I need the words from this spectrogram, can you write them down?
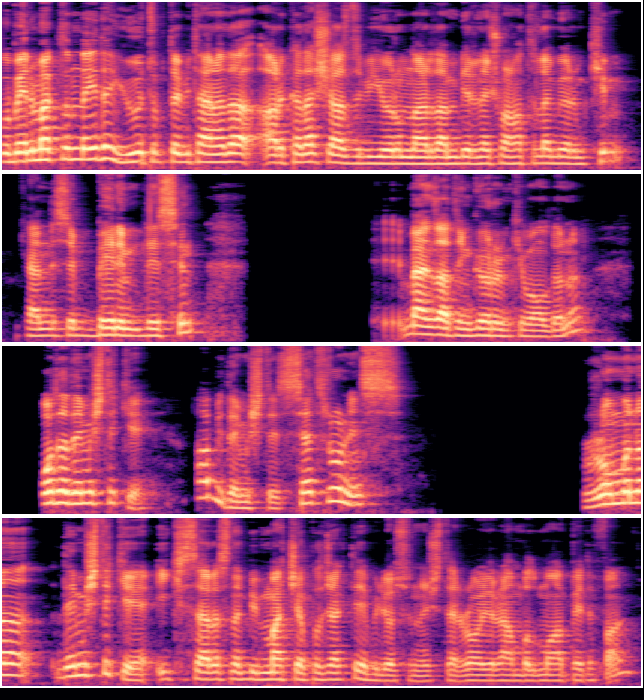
Bu benim aklımdaydı. YouTube'da bir tane de arkadaş yazdı bir yorumlardan birine. Şu an hatırlamıyorum kim. Kendisi benim desin. Ben zaten görürüm kim olduğunu. O da demişti ki. Abi demişti Seth Rollins Roman'a demişti ki ikisi arasında bir maç yapılacak diye biliyorsun işte Royal Rumble muhabbeti falan.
